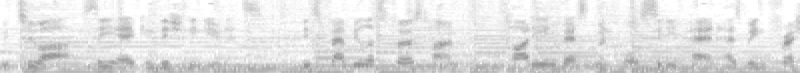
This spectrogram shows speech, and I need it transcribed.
with two RC air conditioning units. This fabulous first home, tidy investment or city pad has been fresh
